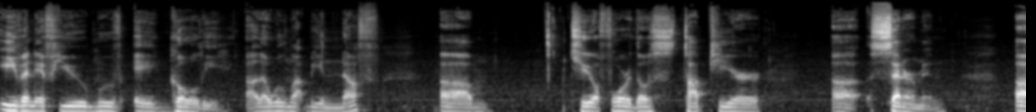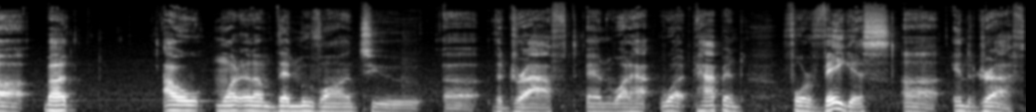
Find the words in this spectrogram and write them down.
even if you move a goalie. Uh, that will not be enough um, to afford those top tier uh, centermen. Uh, but I want to then move on to uh, the draft and what ha- what happened for Vegas uh, in the draft.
